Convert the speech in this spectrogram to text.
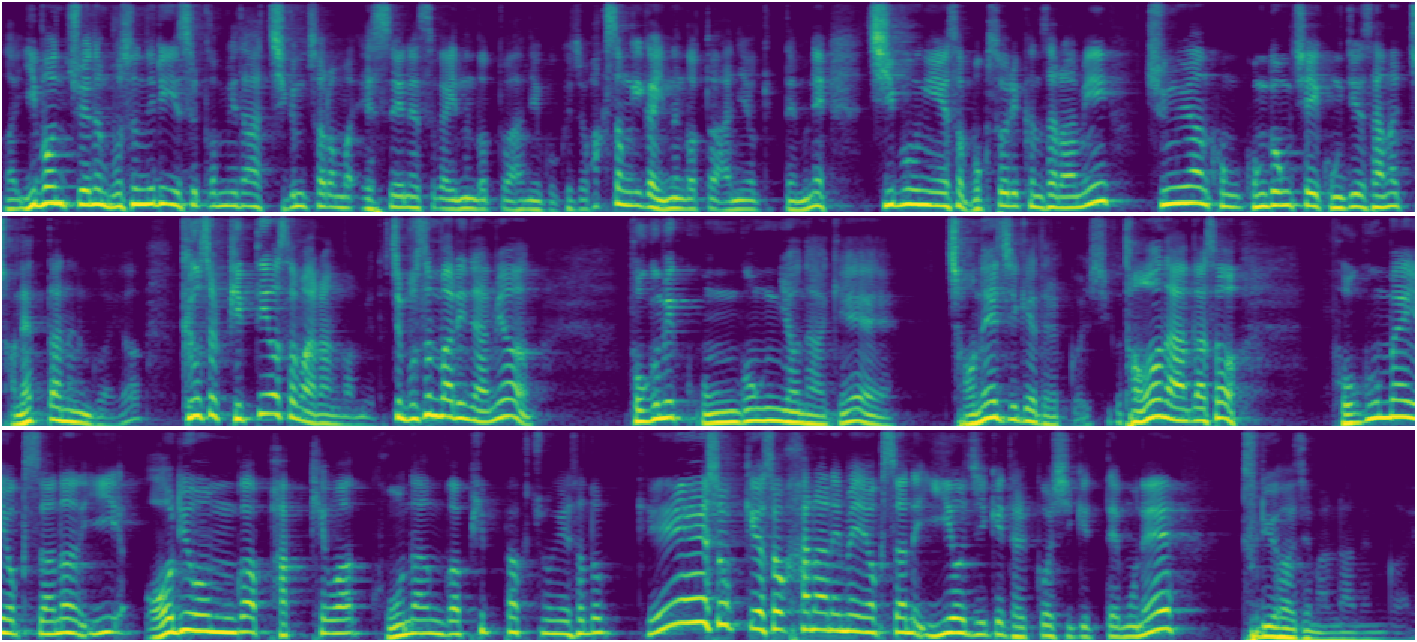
어, 이번 주에는 무슨 일이 있을 겁니다. 지금처럼 뭐 SNS가 있는 것도 아니고 그죠 확성기가 있는 것도 아니었기 때문에 지붕 위에서 목소리 큰 사람이 중요한 공, 공동체의 공지사항을 전했다는 거예요. 그것을 빗대어서 말한 겁니다. 지금 무슨 말이냐면 복음이 공공연하게 전해지게 될 것이고 더 나아가서 복음의 역사는 이 어려움과 박해와 고난과 핍박 중에서도 계속 계속 하나님의 역사는 이어지게 될 것이기 때문에 두려워하지 말라는 거예요.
